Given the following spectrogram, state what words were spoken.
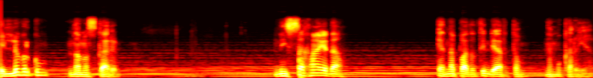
എല്ലാവർക്കും നമസ്കാരം. നിസ്സഹായത എന്ന പദത്തിന്റെ അർത്ഥം നമുക്കറിയാം.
